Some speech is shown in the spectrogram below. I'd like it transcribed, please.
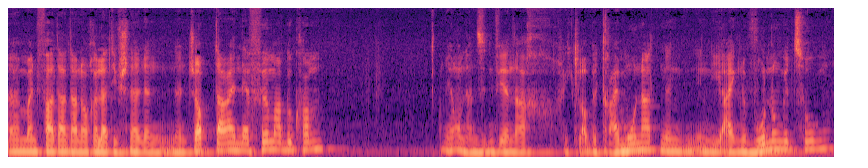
Äh, mein Vater hat dann auch relativ schnell einen, einen Job da in der Firma bekommen. Ja, und dann sind wir nach, ich glaube, drei Monaten in, in die eigene Wohnung gezogen.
